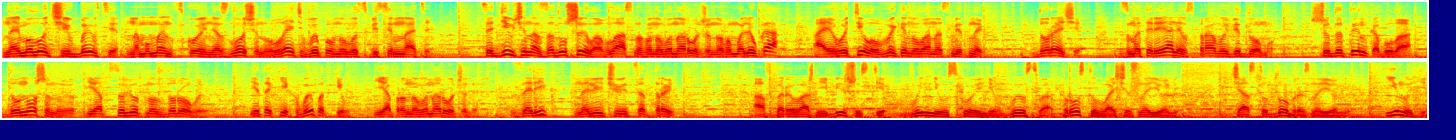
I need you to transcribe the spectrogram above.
Наймолодшій вбивці на момент скоєння злочину ледь виповнилось 18. Ця дівчина задушила власного новонародженого малюка, а його тіло викинула на смітник. До речі, з матеріалів справи відомо, що дитинка була доношеною і абсолютно здоровою. І таких випадків я про новонароджених за рік налічується три. А в переважній більшості винні у скоєнні вбивства просто ваші знайомі, часто добре знайомі, іноді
